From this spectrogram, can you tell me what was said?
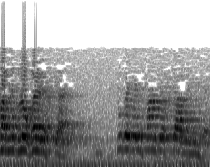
پر لکھ لو غیر اختیاری کیونکہ یہ انسان کے اختیار میں نہیں ہے۔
